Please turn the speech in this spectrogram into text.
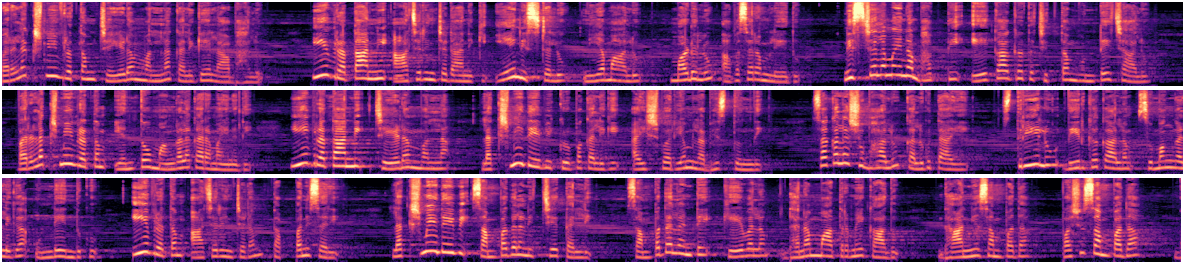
వరలక్ష్మి వ్రతం చేయడం వలన కలిగే లాభాలు. ఈ వ్రతాన్ని ఆచరించడానికి ఏ నిష్టలు నియమాలు మడులు అవసరం లేదు. నిశ్చలమైన భక్తి ఏకాగ్రత చిత్తం ఉంటే చాలు. వరలక్ష్మి వ్రతం ఎంతో మంగళకరమైనది. ఈ వ్రతాన్ని చేయడం వల్ల లక్ష్మీదేవి కృప కలిగి ఐశ్వర్యం లభిస్తుంది. సకల శుభాలు కలుగుతాయి. స్త్రీలు దీర్ఘకాలం సుమంగళిగా ఉండేందుకు ఈ వ్రతం ఆచరించడం తప్పనిసరి. లక్ష్మీదేవి సంపదలనిచ్చే తల్లి సంపదలంటే కేవలం ధనం మాత్రమే కాదు. ధాన్య సంపద పశు సంపద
